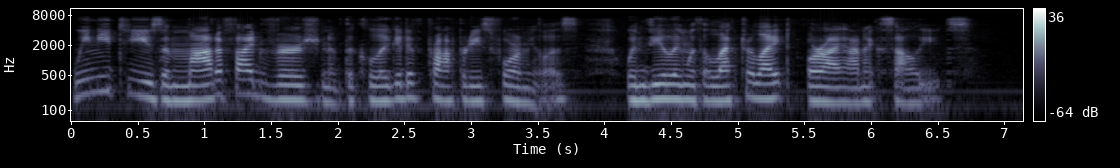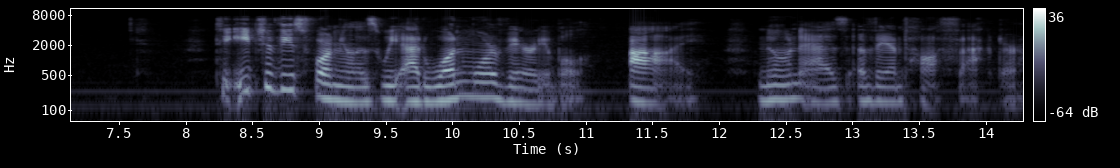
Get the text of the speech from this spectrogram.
we need to use a modified version of the colligative properties formulas when dealing with electrolyte or ionic solutes. To each of these formulas, we add one more variable, I, known as a Van't Hoff factor.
